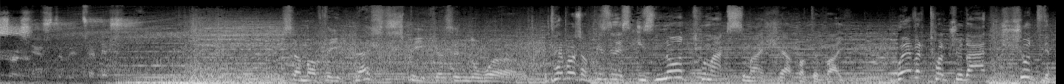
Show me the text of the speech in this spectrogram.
Renaissance used to be tradition. Some of the best speakers in the world. The purpose of business is not to maximize shareholder value. Whoever told you that, shoot them.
